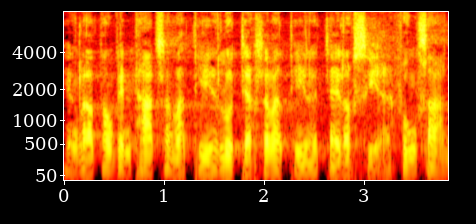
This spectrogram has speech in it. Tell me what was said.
อย่างเราต้องเป็นทาสสมาธิหลุดจากสมาธิแล้วใจเราเสียฟุ้งซ่าน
